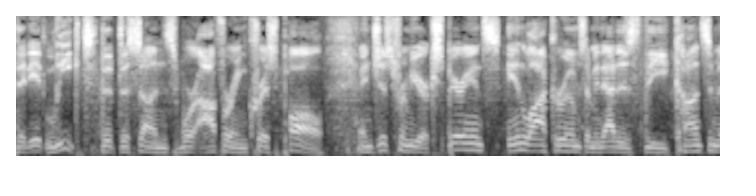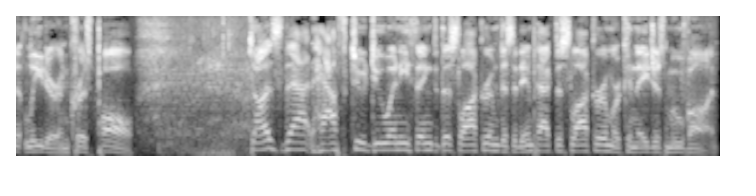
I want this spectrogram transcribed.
that it leaked that the Suns were offering Chris Paul, and just from your experience in locker rooms, I mean that is the consummate leader in Chris Paul does that have to do anything to this locker room? Does it impact this locker room, or can they just move on?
